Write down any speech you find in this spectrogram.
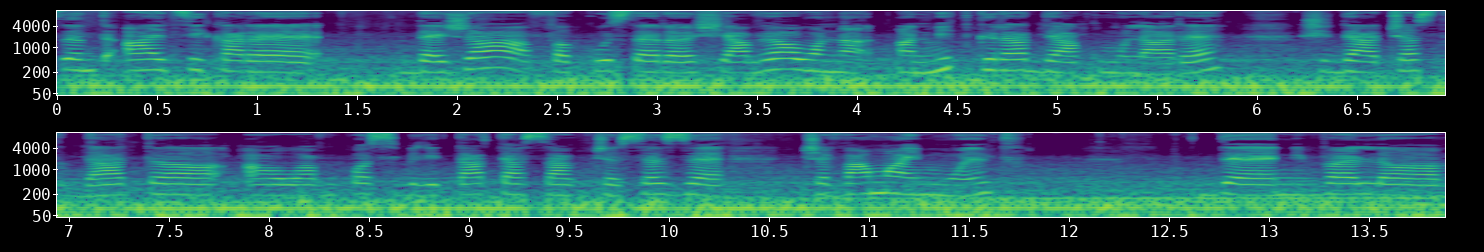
Sunt alții care deja făcuseră și aveau un anumit grad de acumulare și de această dată au avut posibilitatea să acceseze ceva mai mult de nivel uh,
